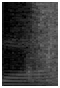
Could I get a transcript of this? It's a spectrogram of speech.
one.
